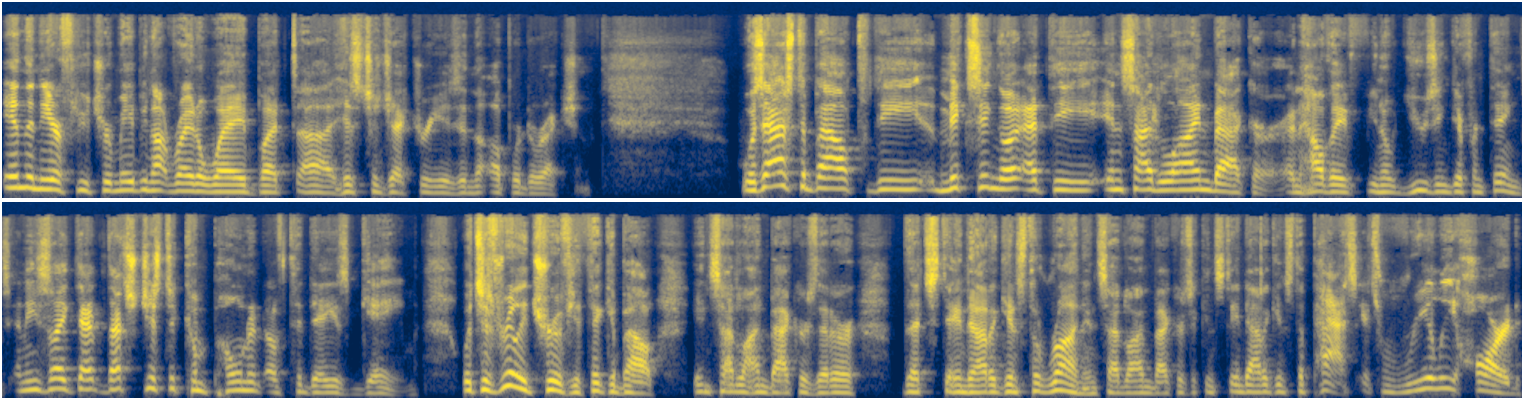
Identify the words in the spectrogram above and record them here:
in the near future, maybe not right away, but uh, his trajectory is in the upward direction was asked about the mixing at the inside linebacker and how they've you know using different things. And he's like that that's just a component of today's game which is really true if you think about inside linebackers that are that stand out against the run inside linebackers that can stand out against the pass. It's really hard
